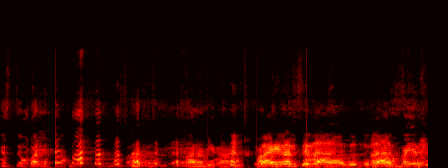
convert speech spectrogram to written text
Gusto pala. Parang viral. Viral sila, dudulas. viral.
